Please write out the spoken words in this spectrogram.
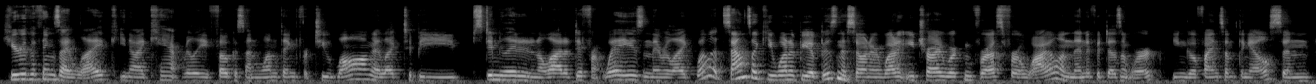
here are the things I like. You know, I can't really focus on one thing for too long. I like to be stimulated in a lot of different ways. And they were like, well, it sounds like you want to be a business owner. Why don't you try working for us for a while? And then if it doesn't work, you can go find something else. And,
